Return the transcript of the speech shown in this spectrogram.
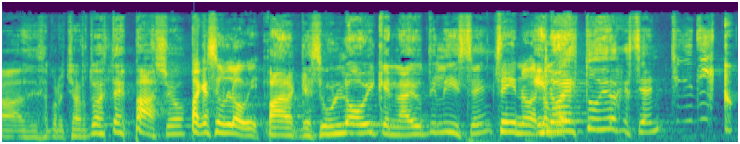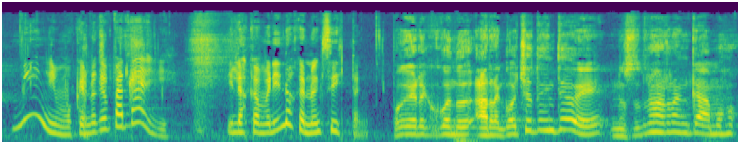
a desaprovechar todo este espacio para que sea un lobby. para que sea un lobby que nadie utilice. Sí, no, y los estudios que sean chiquiticos. Mínimo, que no quepa nadie. Y los camerinos que no existan. Porque cuando arrancó Chatén TV, nosotros arrancamos,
